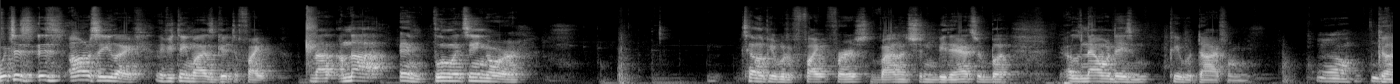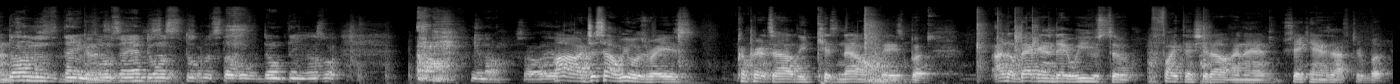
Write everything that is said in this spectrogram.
which is is honestly like if you think about it, it's good to fight. Not I'm not influencing or telling people to fight first. Violence shouldn't be the answer, but nowadays people die from You know, Guns. dumbest things. You know what I'm saying? Doing stuff, stupid stuff over dumb things. That's what. you know. So. yeah. Ah, just how we was raised compared to how the kids nowadays. But I know back in the day we used to fight that shit out and then shake hands after. But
